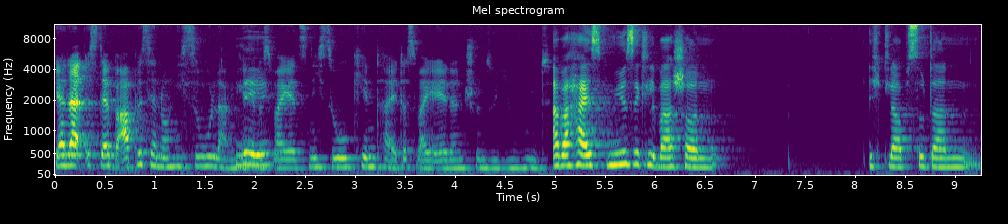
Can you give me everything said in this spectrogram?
Ja, da, Step Up ist ja noch nicht so lange nee. her. Das war jetzt nicht so Kindheit, das war ja dann schon so Jugend. Aber High School Musical war schon, ich glaube, so dann,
